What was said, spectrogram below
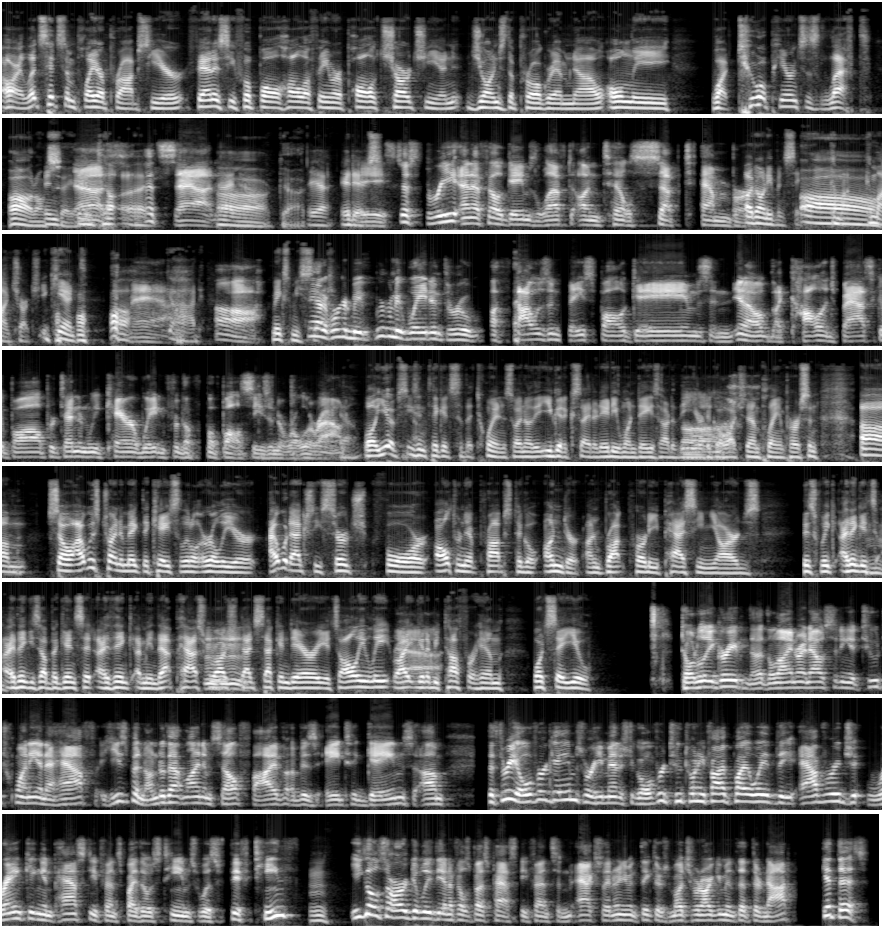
All right, let's hit some player props here. Fantasy Football Hall of Famer Paul Charchian joins the program now. Only, what, two appearances left. Oh, don't in- say until- that. uh, That's sad. Oh, God. Yeah, it is. Jeez. Just three NFL games left until September. Oh, don't even say. That. Come on, come Oh. on, Charch. You can't. Oh, Man. God, Ah, makes me sick. man, we're gonna be we're gonna be wading through a thousand baseball games and you know like college basketball, pretending we care, waiting for the football season to roll around. Well, you have season tickets to the Twins, so I know that you get excited 81 days out of the year to go watch them play in person. Um, so I was trying to make the case a little earlier. I would actually search for alternate props to go under on Brock Purdy passing yards this week. I think it's. I think he's up against it. I think. I mean that pass rush, Mhm. that secondary, it's all elite, right? Going to be tough for him. What say you? Totally agree. The, the line right now is sitting at 220 and a half. He's been under that line himself five of his eight games. Um, the three over games where he managed to go over 225, by the way, the average ranking in pass defense by those teams was 15th. Eagles are arguably the NFL's best pass defense. And actually, I don't even think there's much of an argument that they're not. Get this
